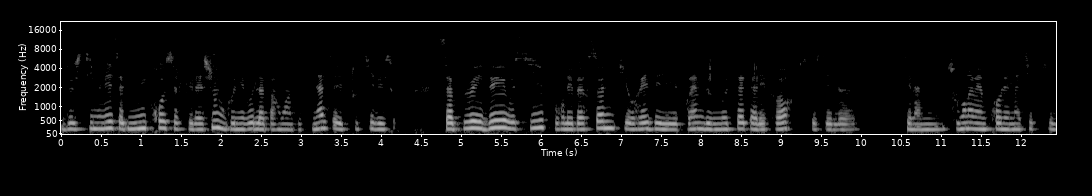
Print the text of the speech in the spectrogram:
de stimuler cette microcirculation. Donc au niveau de la paroi intestinale, c'est des tout petits vaisseaux. Ça peut aider aussi pour les personnes qui auraient des problèmes de maux de tête à l'effort, parce que c'est souvent la même problématique qui,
